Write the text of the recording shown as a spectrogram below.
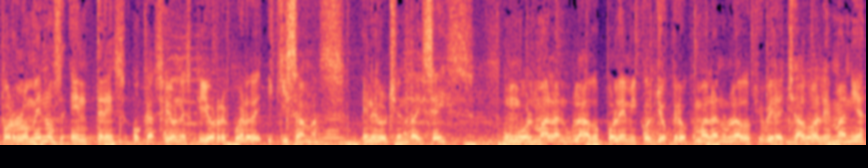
por lo menos en tres ocasiones que yo recuerde y quizá más. En el 86, un gol mal anulado, polémico, yo creo que mal anulado, que hubiera echado a Alemania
